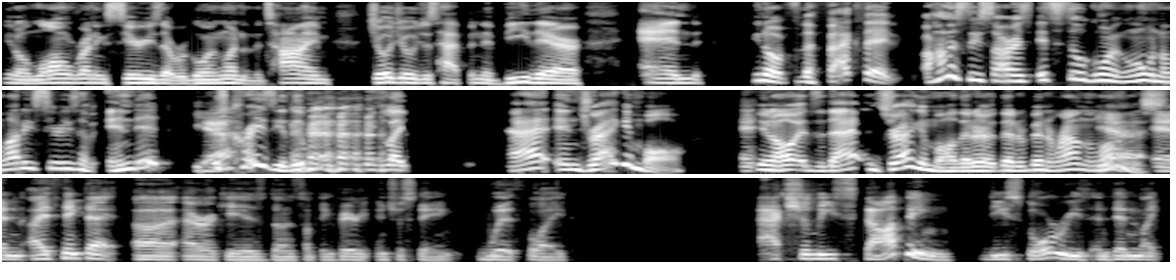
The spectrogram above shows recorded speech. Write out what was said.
you know long running series that were going on at the time. JoJo just happened to be there. And you know for the fact that honestly sorry it's still going on when a lot of these series have ended yeah. it's crazy like that and Dragon Ball and, you know, it's that and Dragon Ball that are that have been around the yeah, longest. And I think that uh Araki has done something very interesting with like actually stopping these stories and then like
